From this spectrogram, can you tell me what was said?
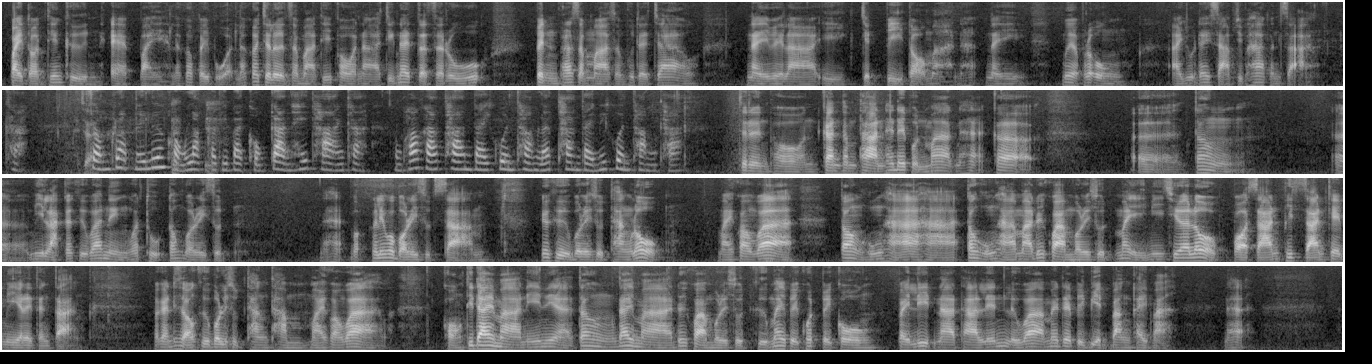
ไปตอนเที่ยงคืนแอบไปแล้วก็ไปบวชแล้วก็เจริญสมาธิภาวนา จึงได้ตรัสรู้เป็นพระสัมมาสัมพุทธเจ้า ในเวลาอีก 7 ปีต่อมานะในเมื่อพระองค์ อายุได้ 35พรรษาค่ะจ้ะสำหรับในเรื่องของหลักปฏิบัติของการให้ทานค่ะหลวงพ่อคะทานใดควรทำและทานใดไม่ควรทำคะเจริญพรการทำทานให้ได้ผลมากนะฮะก็เอ่อต้องเออมีหลักก็คือว่า 1 วัตถุต้องบริสุทธิ์นะฮะบอกเขาเรียกว่าบริสุทธิ์ 3 ก็คือบริสุทธิ์ทางโลก หมายความว่าต้องหุงหาอาหารต้องหุงหามาด้วยความบริสุทธิ์ไม่มีเชื้อโรคปลอดสารพิษสารเคมีอะไรต่างๆ ประการที่ 2 คือบริสุทธิ์ทางธรรม หมายความว่าของที่ได้มานี้เนี่ยต้องได้มาด้วยความบริสุทธิ์ คือไม่ไปคดไปโกง ไปรีดนาทาเลนหรือว่าไม่ได้ไปเบียดบังใครมานะฮะ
